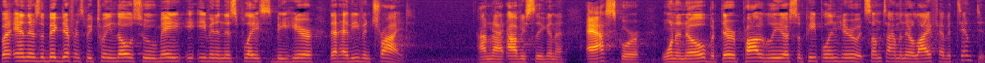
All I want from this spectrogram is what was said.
But, and there's a big difference between those who may, even in this place, be here that have even tried. I'm not obviously going to ask or want to know, but there probably are some people in here who at some time in their life have attempted.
